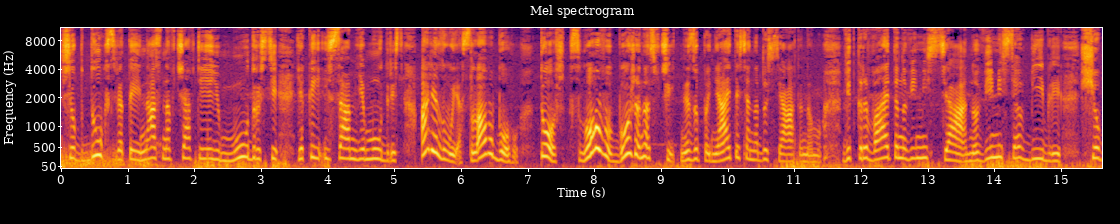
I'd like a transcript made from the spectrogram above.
щоб Дух Святий нас навчав тієї мудрості, який і сам є мудрість. Алілуя! Слава Богу! Тож, Слово Боже нас вчить. Не зупиняйтеся на досягненому, відкривайте нові місця, нові місця в Біблії, щоб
